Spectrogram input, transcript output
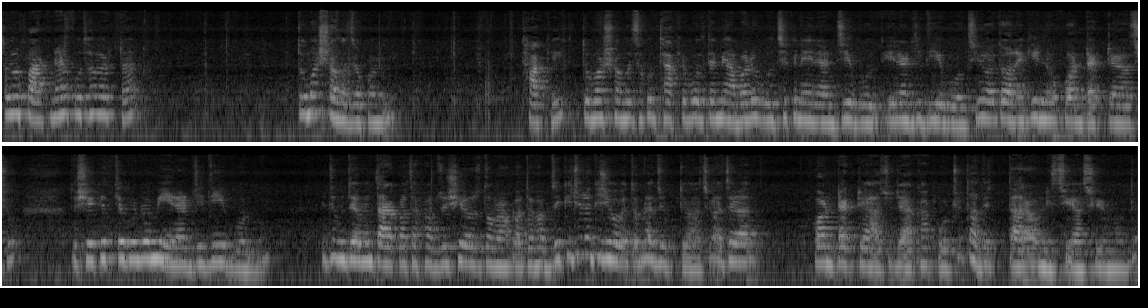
তোমার পার্টনার কোথাও একটা তোমার সঙ্গে যখন থাকে, তোমার সঙ্গে যখন থাকে বলতে আমি আবারও বলছি, এখানে এনার্জি এনার্জি দিয়ে বলছি, হয়তো অনেকেই নো কন্ট্যাক্টে আছো। তো সেক্ষেত্রে বলব আমি এনার্জি দিয়ে বলব। তুমি যেমন তার কথা ভাবছ, সেও তোমার কথা ভাবছে, কিছু না কিছুভাবে তোমরা যুক্ত আছো। আর যারা কন্ট্যাক্টে আছো, দেখা করছ, তাদের তারাও নিশ্চয়ই আছো এর মধ্যে।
